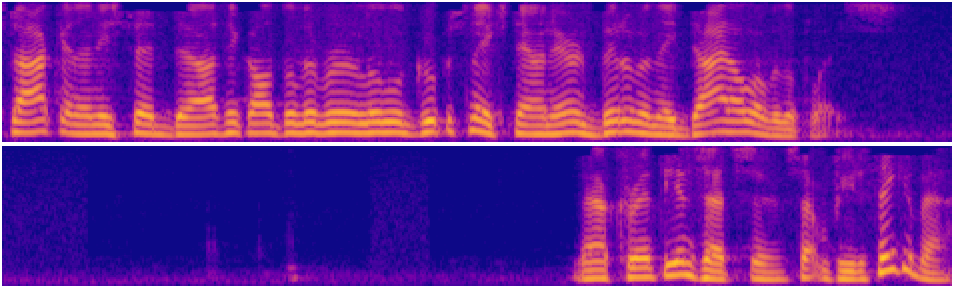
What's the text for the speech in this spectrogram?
stock, and then he said, uh, I think I'll deliver a little group of snakes down there, and bit them, and they died all over the place. Now, Corinthians, that's uh, something for you to think about.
